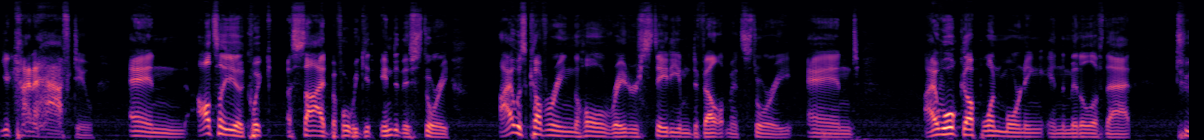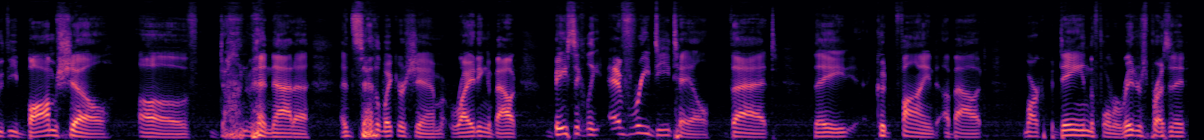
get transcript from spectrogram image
you kind of have to. And I'll tell you a quick aside before we get into this story. I was covering the whole Raiders Stadium development story, and I woke up one morning in the middle of that to the bombshell of Don Van Natta and Seth Wickersham writing about basically every detail that they could find about Mark Badain, the former Raiders president,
